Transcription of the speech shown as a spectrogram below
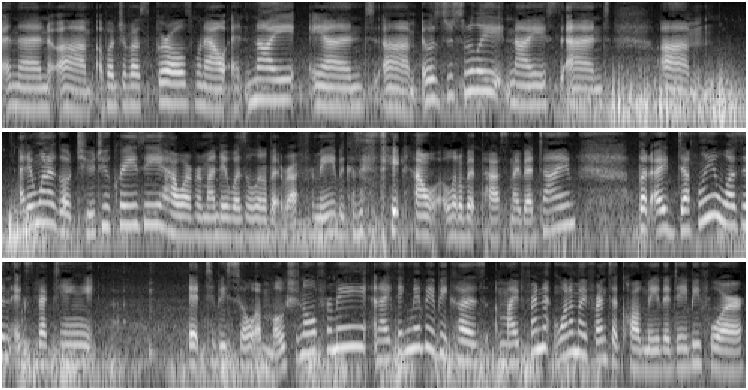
And then um, a bunch of us girls went out at night, and um, it was just really nice. And um, I didn't want to go too too crazy. However, Monday was a little bit rough for me because I stayed out a little bit past my bedtime. But I definitely wasn't expecting it to be so emotional for me. And I think maybe because my friend, one of my friends had called me the day before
